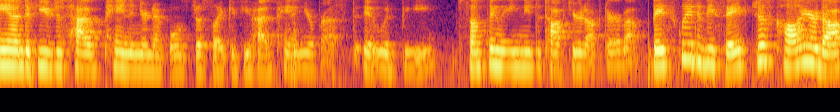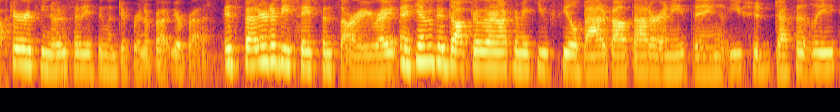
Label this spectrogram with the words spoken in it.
And if you just have pain in your nipples, just like if you had pain in your breast, it would be something that you need to talk to your doctor about. Basically, to be safe, just call your doctor if you notice anything different about your breast. It's better to be safe than sorry, right? And if you have a good doctor, they're not gonna make you feel bad about that or anything. You should definitely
